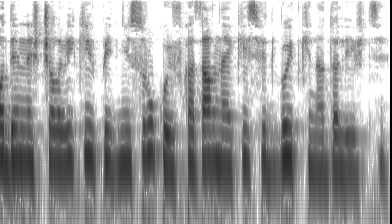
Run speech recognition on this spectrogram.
Один із чоловіків підніс руку і вказав на якісь відбитки на долівці.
